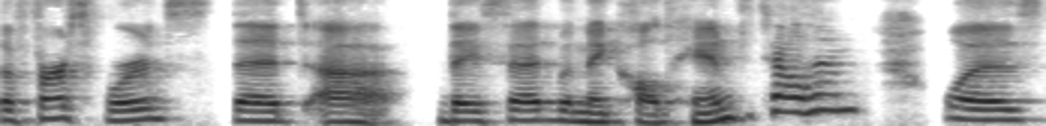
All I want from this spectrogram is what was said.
the first words that uh, they said when they called him to tell him was,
